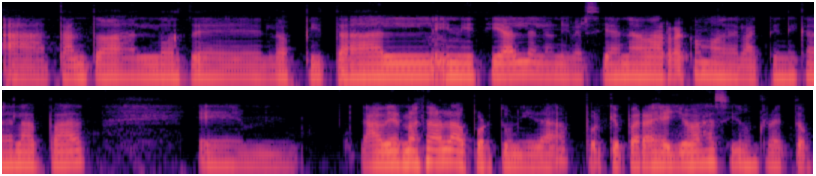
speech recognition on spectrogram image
a tanto a los del hospital inicial de la Universidad de Navarra como de la Clínica de la Paz eh, habernos dado la oportunidad, porque para ellos ha sido un reto.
